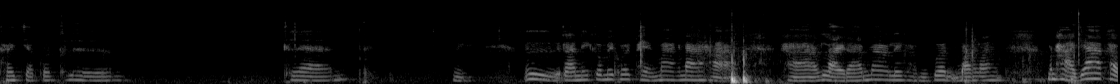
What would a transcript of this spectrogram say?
ใครจับก็เคลิมเคลมนี่เออร้านนี้ก็ไม่ค่อยแพงมากนาหา หาหลายร้านมากเลยค่ะเพื่อนบางร้านมันหายากค่ะ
